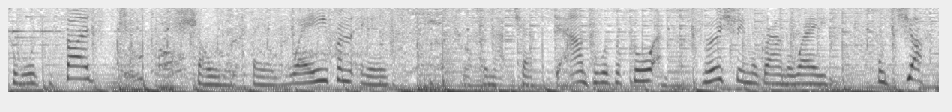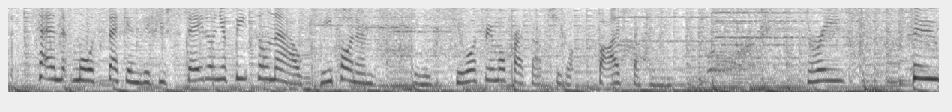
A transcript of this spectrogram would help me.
towards the sides. Shoulders stay away from the ears. Dropping that chest down towards the floor and pushing the ground away for just 10 more seconds. If you stayed on your feet till now, keep on them. You need two or three more press ups. You've got five seconds. Three, two,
